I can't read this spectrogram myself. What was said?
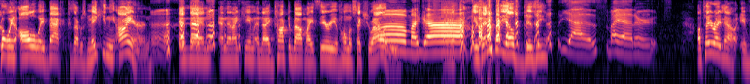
going all the way back because i was making the iron. And then and then i came and i talked about my theory of homosexuality. Oh my god. is anybody else dizzy? yes, my head hurts. I'll tell you right now, if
